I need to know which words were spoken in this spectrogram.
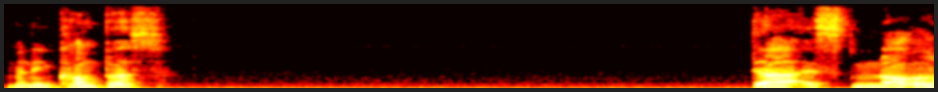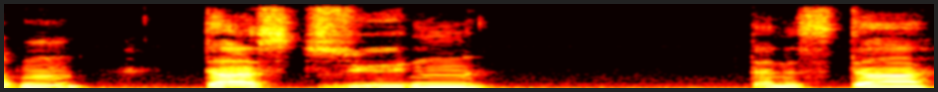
Wenn man den Kompass da ist Norden, da ist Süden, dann ist da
